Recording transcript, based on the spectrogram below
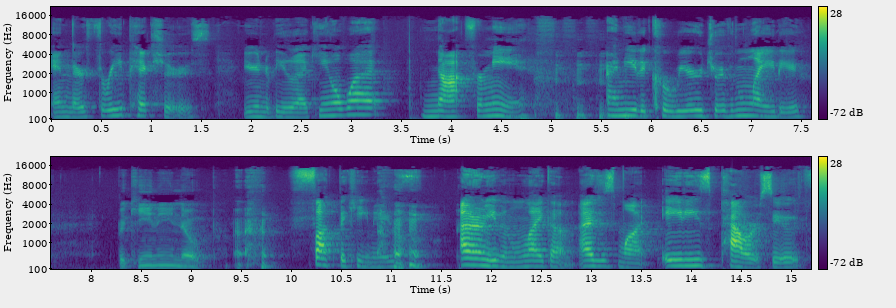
and their three pictures. You're going to be like, you know what? Not for me. I need a career driven lady. Bikini, nope. Fuck bikinis. I don't even like them. I just want 80s power suits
